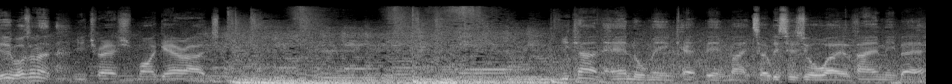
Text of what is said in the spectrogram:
you, wasn't it? You trashed my garage. You can't handle me and Kat being mate. so this is your way of paying me back.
